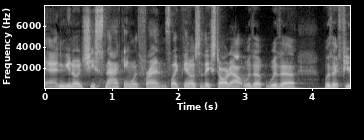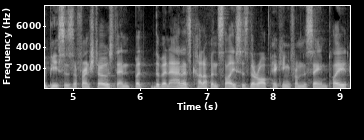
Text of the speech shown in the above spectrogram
And you know, and she's snacking with friends. Like, you know, so they start out with a with a with a few pieces of French toast and but the bananas cut up in slices, they're all picking from the same plate.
